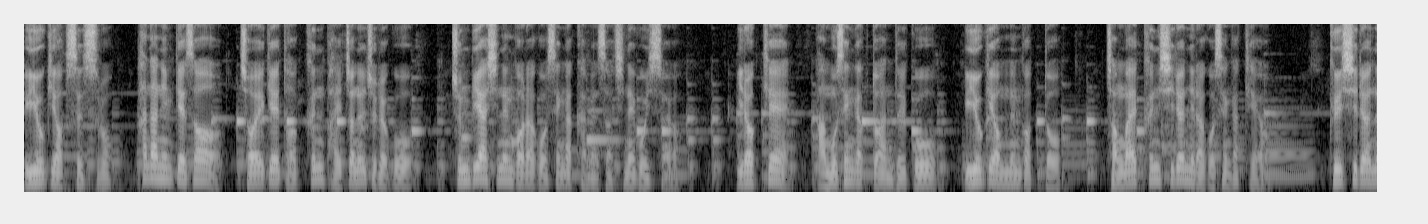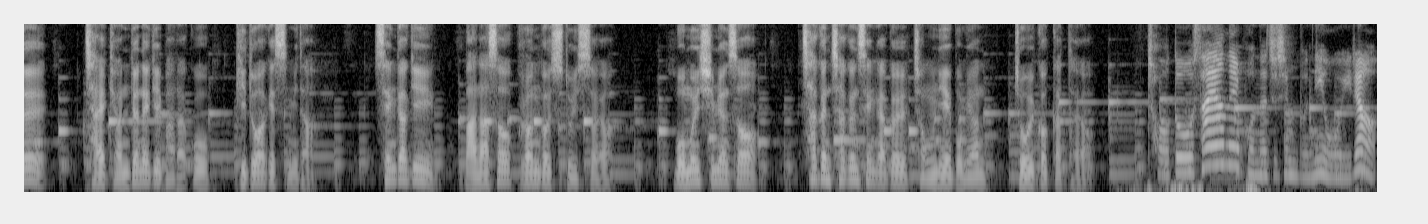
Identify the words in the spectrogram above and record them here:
의욕이 없을수록 하나님께서 저에게 더 큰 발전을 주려고 준비하시는 거라고 생각하면서 지내고 있어요. 이렇게 아무 생각도 안 들고 의욕이 없는 것도 정말 큰 시련이라고 생각해요. 그 시련을 잘 견뎌내길 바라고 기도하겠습니다. 생각이 많아서 그런 걸 수도 있어요. 몸을 쉬면서 차근차근 생각을 정리해보면 좋을 것 같아요. 저도 사연을 보내주신 분이 오히려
